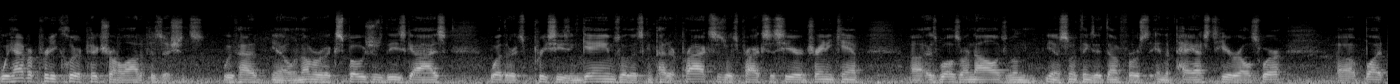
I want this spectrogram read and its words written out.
we have a pretty clear picture on a lot of positions. We've had you know a number of exposures to these guys, whether it's preseason games, whether it's competitive practices, or it's practices here in training camp, uh, as well as our knowledge of them. You know some of the things they've done for us in the past here or elsewhere. Uh, but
